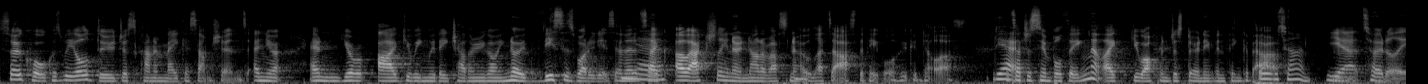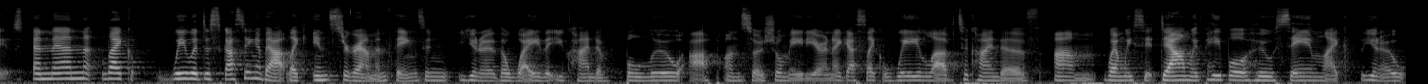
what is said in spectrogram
So cool because we all do just kind of make assumptions, and you're and you're arguing with each other, and you're going, "No, this is what it is," and then it's like, "Oh, actually, no, none of us know. Mm. Let's ask the people who can tell us." Yeah. it's such a simple thing that like you often just don't even think about All the time. Yeah, totally. And then like we were discussing about like Instagram and things and you know the way that you kind of blew up on social media and I guess like we love to kind of um, when we sit down with people who seem like you know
